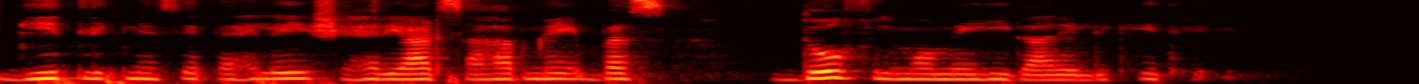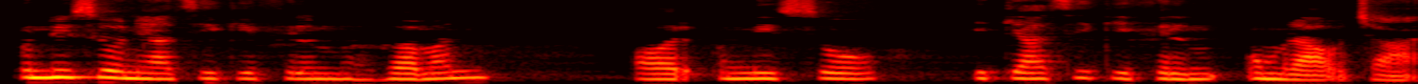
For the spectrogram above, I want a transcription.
गीत लिखने से पहले शहरयार साहब ने बस दो फ़िल्मों में ही गाने लिखे थे। उन्नीस की फ़िल्म गमन और 1981 की फ़िल्म उमराव जान।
